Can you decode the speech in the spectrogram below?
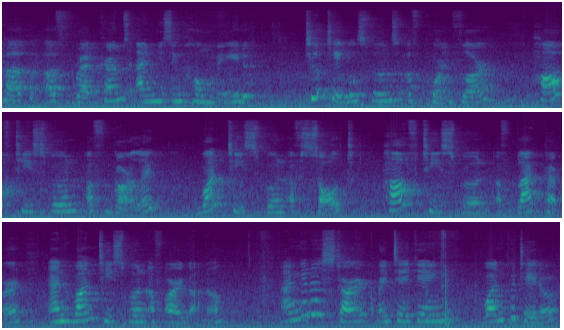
cup of breadcrumbs, I'm using homemade, two tablespoons of corn flour, half teaspoon of garlic, one teaspoon of salt, half teaspoon of black pepper, and one teaspoon of oregano. I'm gonna start by taking one potato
